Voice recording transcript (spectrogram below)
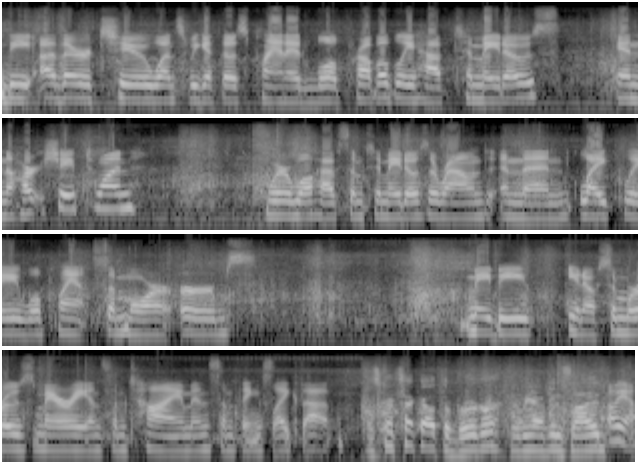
the other two, once we get those planted, we'll probably have tomatoes in the heart-shaped one, where we'll have some tomatoes around, and then likely we'll plant some more herbs. Maybe, you know, some rosemary and some thyme and some things like that. Let's go check out the brooder that we have inside. Oh yeah.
